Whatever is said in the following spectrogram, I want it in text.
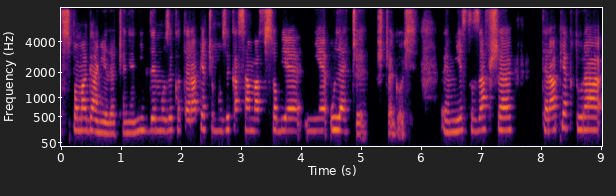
wspomaganie leczenia. Nigdy muzykoterapia czy muzyka sama w sobie nie uleczy z czegoś. Jest to zawsze terapia, która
